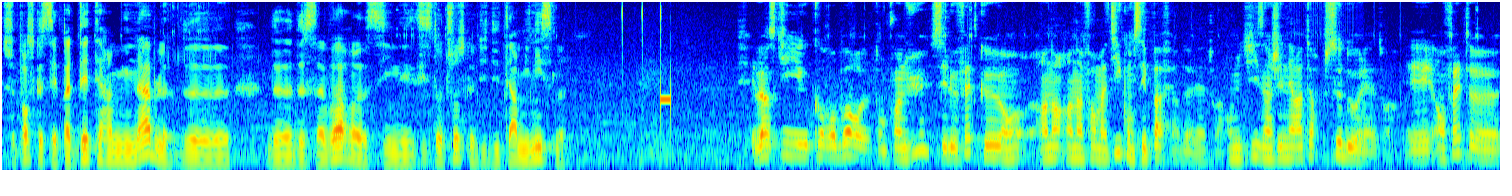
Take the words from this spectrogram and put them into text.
Je pense que c'est pas déterminable de, de, savoir euh, s'il n'existe autre chose que du déterminisme. Et ben, ce qui corrobore ton point de vue, c'est le fait que en, informatique, on sait pas faire de. On utilise un générateur pseudo-aléatoire. Et en fait, euh,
